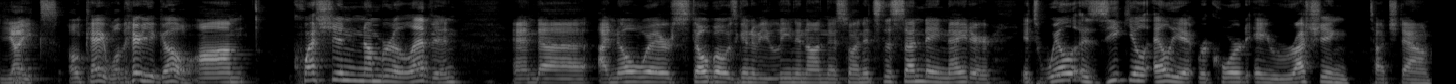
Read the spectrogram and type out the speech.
Yikes. Okay, well there you go. Um, question number 11 and uh, I know where Stobo is going to be leaning on this one. It's the Sunday Nighter. It's will Ezekiel Elliott record a rushing touchdown?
